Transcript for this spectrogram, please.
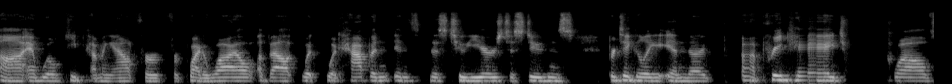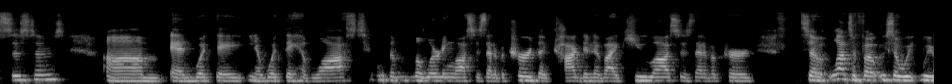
Uh, and will keep coming out for, for quite a while about what, what happened in this two years to students, particularly in the uh, pre-K 12 systems um, and what they you know what they have lost the, the, learning losses that have occurred the cognitive iq losses that have occurred so lots of folks so we, we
